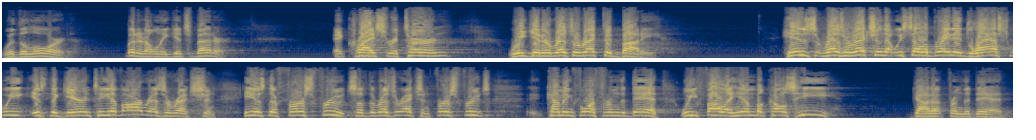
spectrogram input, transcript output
with the Lord. But it only gets better. At Christ's return, we get a resurrected body. His resurrection that we celebrated last week is the guarantee of our resurrection. He is the first fruits of the resurrection, first fruits coming forth from the dead. We follow him because he got up from the dead.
